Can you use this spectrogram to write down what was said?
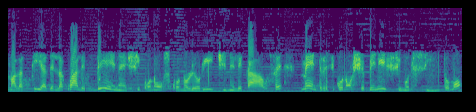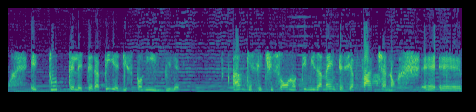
malattia della quale bene si conoscono le origini e le cause, mentre si conosce benissimo il sintomo e tutte le terapie disponibili anche se ci sono timidamente si affacciano eh, eh,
